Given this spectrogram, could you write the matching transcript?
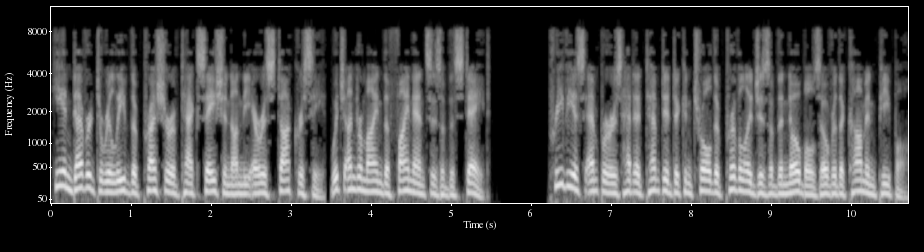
He endeavored to relieve the pressure of taxation on the aristocracy, which undermined the finances of the state. Previous emperors had attempted to control the privileges of the nobles over the common people.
